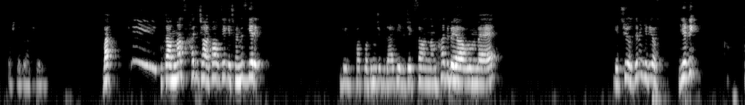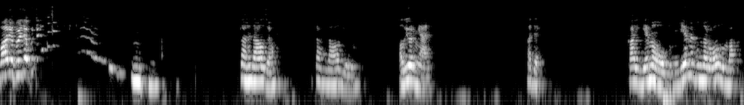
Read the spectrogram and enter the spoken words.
şu taşla biraz şöyle. Bak hii, utanmaz. Hadi çarpı altıya geçmemiz gerek. Büyük patlatınca güzel gelecek sandım. Hadi be yavrum be. Geçiyoruz değil mi? Giriyoruz. Girdik. Var ya böyle. Bir tane daha alacağım. Bir tane daha alıyorum. Alıyorum yani. Hadi. Kay yeme oğlum. Yeme bunları oğlum bak.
